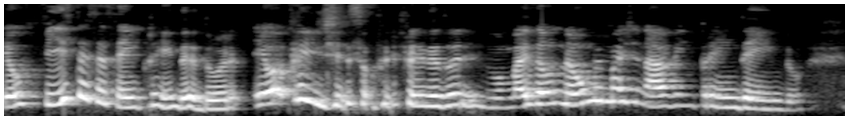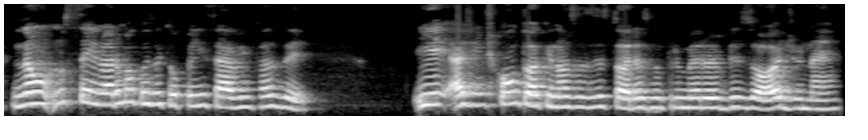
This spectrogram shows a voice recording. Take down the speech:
eu fiz TCC empreendedor, eu aprendi sobre empreendedorismo, mas eu não me imaginava empreendendo. Não, não sei, não era uma coisa que eu pensava em fazer. E a gente contou aqui nossas histórias no primeiro episódio, né?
